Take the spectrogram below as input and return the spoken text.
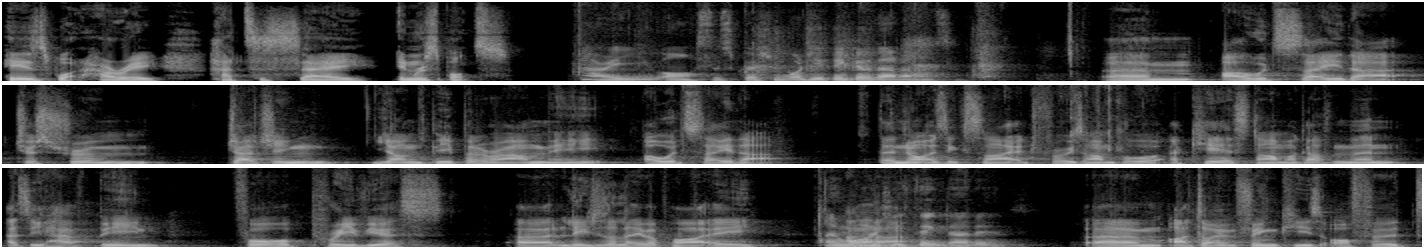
Here's what Harry had to say in response. Harry, you asked this question. What do you think of that answer? Um, I would say that just from judging young people around me, I would say that they're not as excited, for example, a Keir Starmer government as he have been for previous uh, leaders of the Labour Party. And why and that, do you think that is? Um, I don't think he's offered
